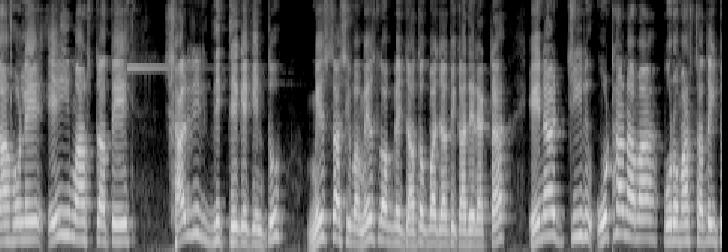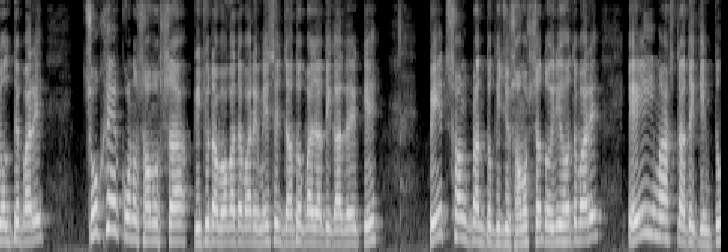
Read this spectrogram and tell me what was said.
তাহলে এই মাসটাতে শারীরিক দিক থেকে কিন্তু মেষ রাশি বা মেষ লগ্নের জাতক বা জাতিকাদের একটা এনার্জির ওঠানামা পুরো মাসটাতেই চলতে পারে। চোখের কোনো সমস্যা কিছুটা ভোগাতে পারে মেষের জাতক বা জাতিকাদেরকে। পেট সংক্রান্ত কিছু সমস্যা তৈরি হতে পারে। এই মাসটাতে কিন্তু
